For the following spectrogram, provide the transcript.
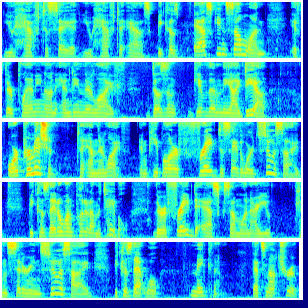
you have to say it. You have to ask because asking someone if they're planning on ending their life doesn't give them the idea or permission to end their life. And people are afraid to say the word suicide because they don't want to put it on the table. They're afraid to ask someone, Are you considering suicide? because that will make them. That's not true.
